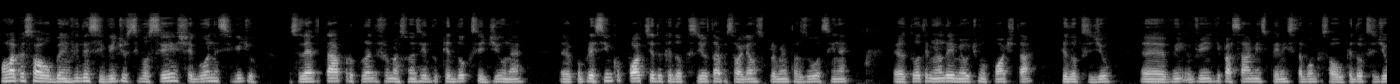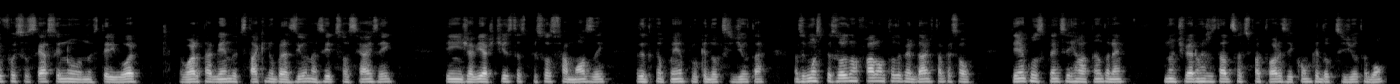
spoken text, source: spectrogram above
Olá pessoal, bem-vindo a esse vídeo. Se você chegou nesse vídeo, você deve estar procurando informações aí do Kedoxidil, né? Eu comprei cinco potes do Kedoxidil, tá pessoal? Ele é um suplemento azul assim, né? Eu tô terminando aí meu último pote, tá? Kedoxidil. É, vim, vim, aqui passar a minha experiência, tá bom pessoal? O Kedoxidil foi sucesso aí no, no exterior, agora tá ganhando destaque no Brasil, nas redes sociais aí. Tem, já vi artistas, pessoas famosas aí, fazendo campanha pro Kedoxidil, tá? Mas algumas pessoas não falam toda a verdade, tá pessoal? Tem alguns clientes aí relatando, né? Que não tiveram resultados satisfatórios aí com o Kedoxidil, tá bom?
